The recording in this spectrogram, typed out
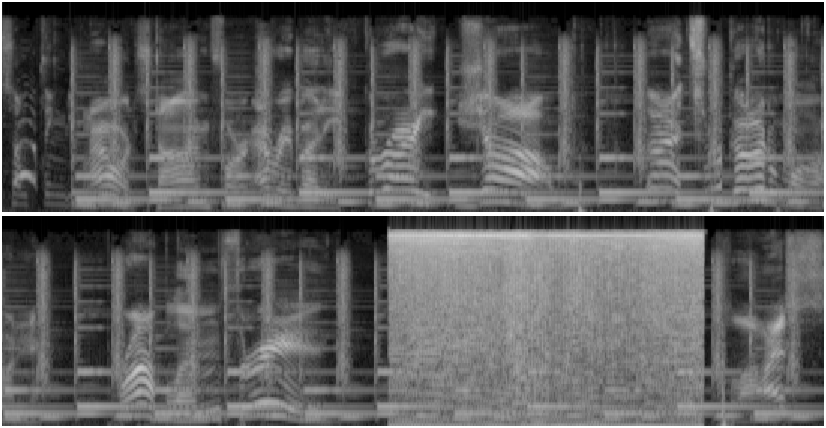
Something... Now it's time for everybody. Great job. That's a good one. Problem three. Plus...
